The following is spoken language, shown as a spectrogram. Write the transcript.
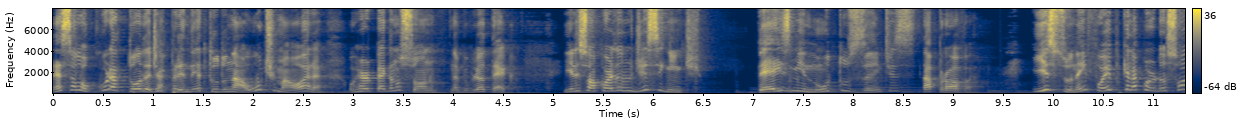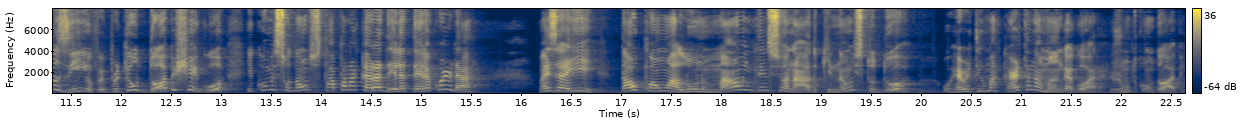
Nessa loucura toda de aprender tudo na última hora, o Harry pega no sono na biblioteca. E ele só acorda no dia seguinte, 10 minutos antes da prova. Isso nem foi porque ele acordou sozinho, foi porque o Dobby chegou e começou a dar uns tapas na cara dele até ele acordar. Mas aí, tal qual um aluno mal intencionado que não estudou, o Harry tem uma carta na manga agora, junto com o Dobby.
